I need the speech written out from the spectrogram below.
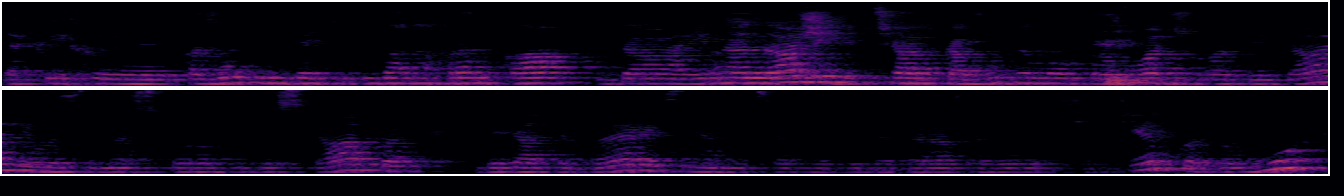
таких е, казок люблять і Івана Франка. Да, і Е, надалі, дівчатка, будемо впроваджувати і далі. Ось у нас скоро буде свято, 9 березня. Ну це вже буде Тарас Григорович Шевченко. Тому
